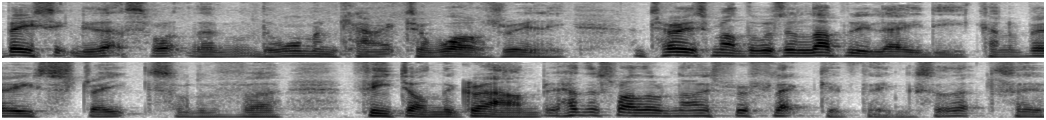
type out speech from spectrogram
Basically, that's what the, the woman character was, really. And Terry's mother was a lovely lady, kind of very straight, sort of uh, feet on the ground, but had this rather nice reflective thing. So that uh,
